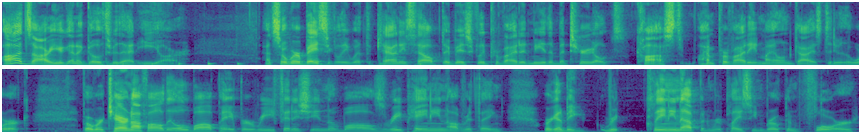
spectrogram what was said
odds are you're going to go through that ER. And so we're basically, with the county's help, they basically provided me the material cost. I'm providing my own guys to do the work. But we're tearing off all the old wallpaper, refinishing the walls, repainting everything. We're going to be re- cleaning up and replacing broken floor.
